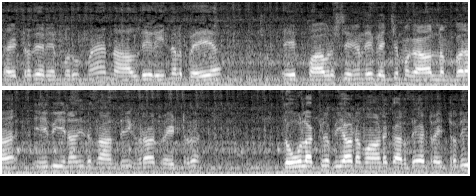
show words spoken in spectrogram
ਟਰੈਕਟਰ ਦੇ ਰਿਮ ਰੂਮ ਹੈ ਨਾਲ ਦੇ ਰੀਜਨਲ ਪਏ ਆ, ਇਹ ਪਾਵਰ ਸਟੇਸ਼ਨ ਦੇ ਵਿੱਚ ਮਗਾਲ ਨੰਬਰ ਆ, ਇਹ ਵੀ ਇਹਨਾਂ ਦੀ ਦੁਕਾਨ ਤੇ ਹੀ ਖੜਾ ਟਰੈਕਟਰ। 2 ਲੱਖ ਰੁਪਇਆ ਡਿਮਾਂਡ ਕਰਦੇ ਆ। ਟਰੈਕਟਰ ਦੀ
